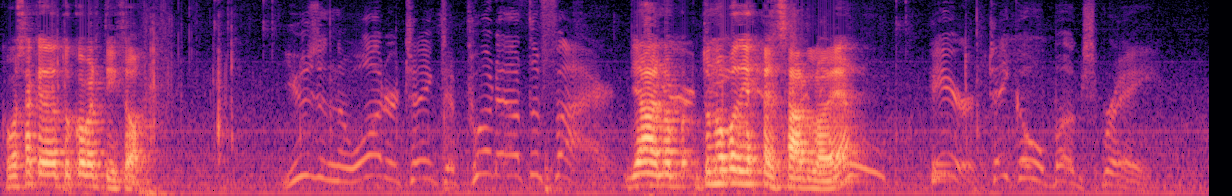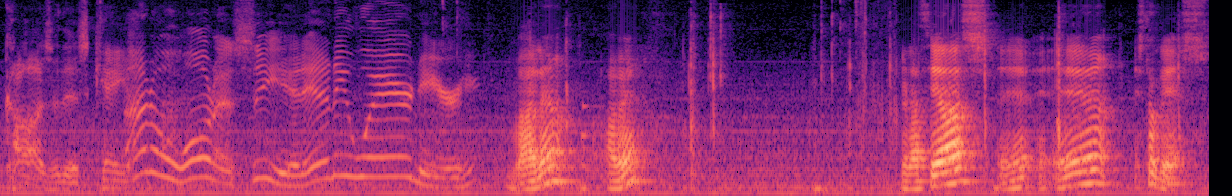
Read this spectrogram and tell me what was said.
¿Cómo se ha quedado tu cobertizo? Ya, no, tú no podías pensarlo, ¿eh? Here, take old bug spray. Cause of this case. I don't want to see it anywhere near here. Vale, a ver. Gracias. Eh, eh, eh. ¿Esto qué es?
